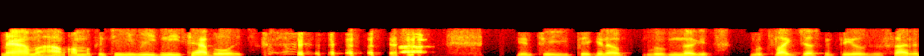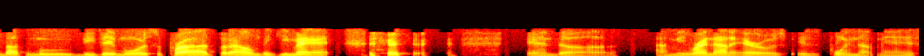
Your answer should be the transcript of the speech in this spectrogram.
man, I'm, I'm, I'm gonna continue reading these tabloids. continue picking up little nuggets. Looks like Justin Fields is excited about the move. DJ Moore is surprised, but I don't think he mad. and uh I mean, right now the arrow is, is pointing up, man. It's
